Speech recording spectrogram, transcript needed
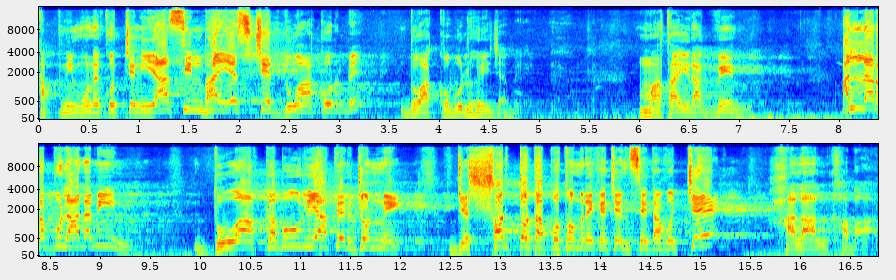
আপনি মনে করছেন ইয়াসিন ভাই এসছে, দোয়া করবে, দোয়া কবুল হয়ে যাবে। মাথায় রাখবেন, আল্লাহ রাব্বুল আলামিন দোয়া কবুলিয়াতের জন্যে যে শর্তটা প্রথম রেখেছেন সেটা হচ্ছে হালাল খাবার।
